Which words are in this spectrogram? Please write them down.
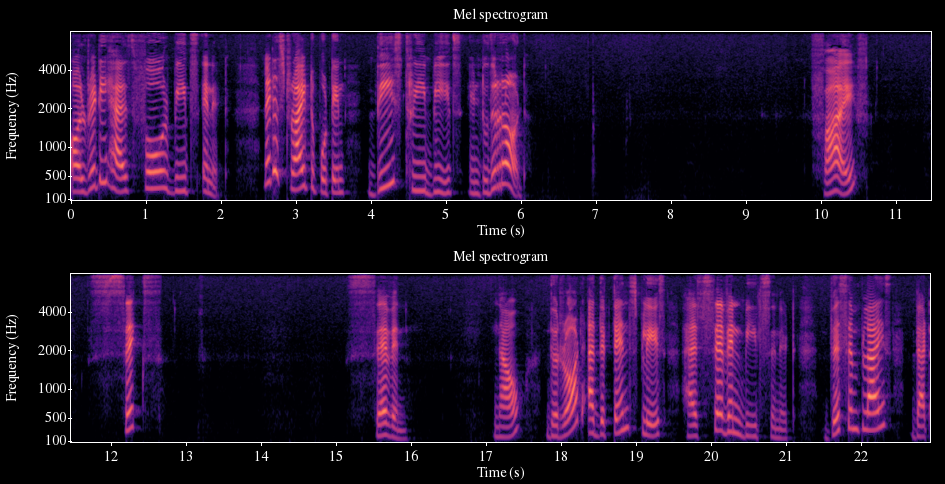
already has 4 beads in it. Let us try to put in these 3 beads into the rod. 5, 6, 7. Now, the rod at the tens place has 7 beads in it. This implies that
